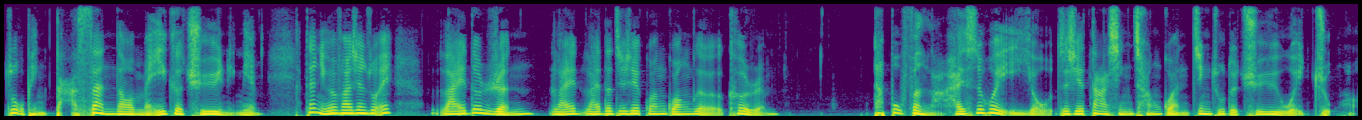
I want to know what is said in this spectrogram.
作品打散到每一个区域里面，但你会发现说，诶，来的人来来的这些观光的客人。大部分啦，还是会以有这些大型场馆进驻的区域为主哈。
